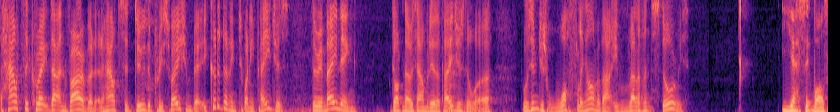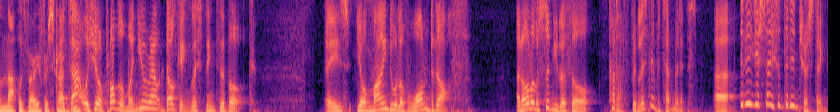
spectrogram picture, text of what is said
how to create that environment and how to do the persuasion bit, he could have done in 20 pages. The remaining, God knows how many other pages there were, was him just waffling on about irrelevant stories. Yes, it was, and that was very And frustrating. that was your problem when you were out dogging, listening to the book. Is your mind will have wandered off, and all of a sudden you'll have thought, "God, I've been listening for ten minutes. Uh, did he just say something interesting?"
